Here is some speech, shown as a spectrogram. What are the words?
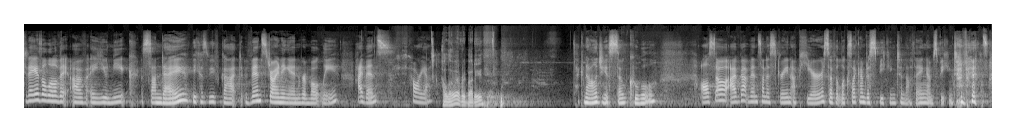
Today is a little bit of a unique Sunday because we've got Vince joining in remotely. Hi, Vince. How are you? Hello, everybody. Technology is so cool. Also, I've got Vince on a screen up here, so if it looks like I'm just speaking to nothing, I'm speaking to Vince.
